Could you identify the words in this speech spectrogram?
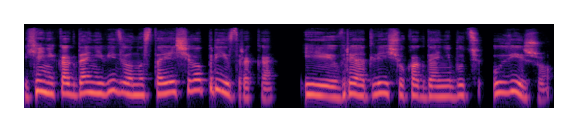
Я никогда не видела настоящего призрака и вряд ли еще когда-нибудь увижу».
